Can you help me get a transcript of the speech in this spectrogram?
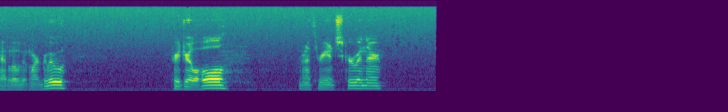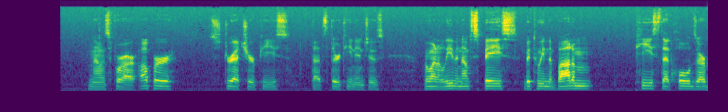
Add a little bit more glue, pre-drill a hole, run a 3 inch screw in there. Now it's for our upper stretcher piece, that's 13 inches. We want to leave enough space between the bottom piece that holds our,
